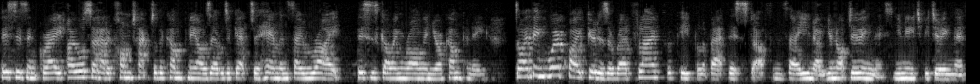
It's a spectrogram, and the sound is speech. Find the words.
this isn't great. I also had a contact of the company. I was able to get to him and say, right, this is going wrong in your company. So I think we're quite good as a red flag for people about this stuff and say, you know, you're not doing this. You need to be doing this.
